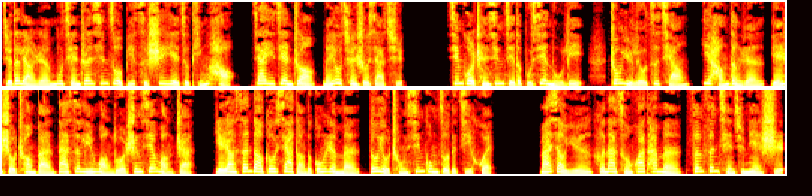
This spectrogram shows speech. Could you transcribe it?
觉得两人目前专心做彼此事业就挺好。嘉怡见状，没有劝说下去。经过陈星杰的不懈努力，终与刘自强、易航等人联手创办大森林网络生鲜网站，也让三道沟下岗的工人们都有重新工作的机会。马小云和那存花他们纷纷前去面试，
